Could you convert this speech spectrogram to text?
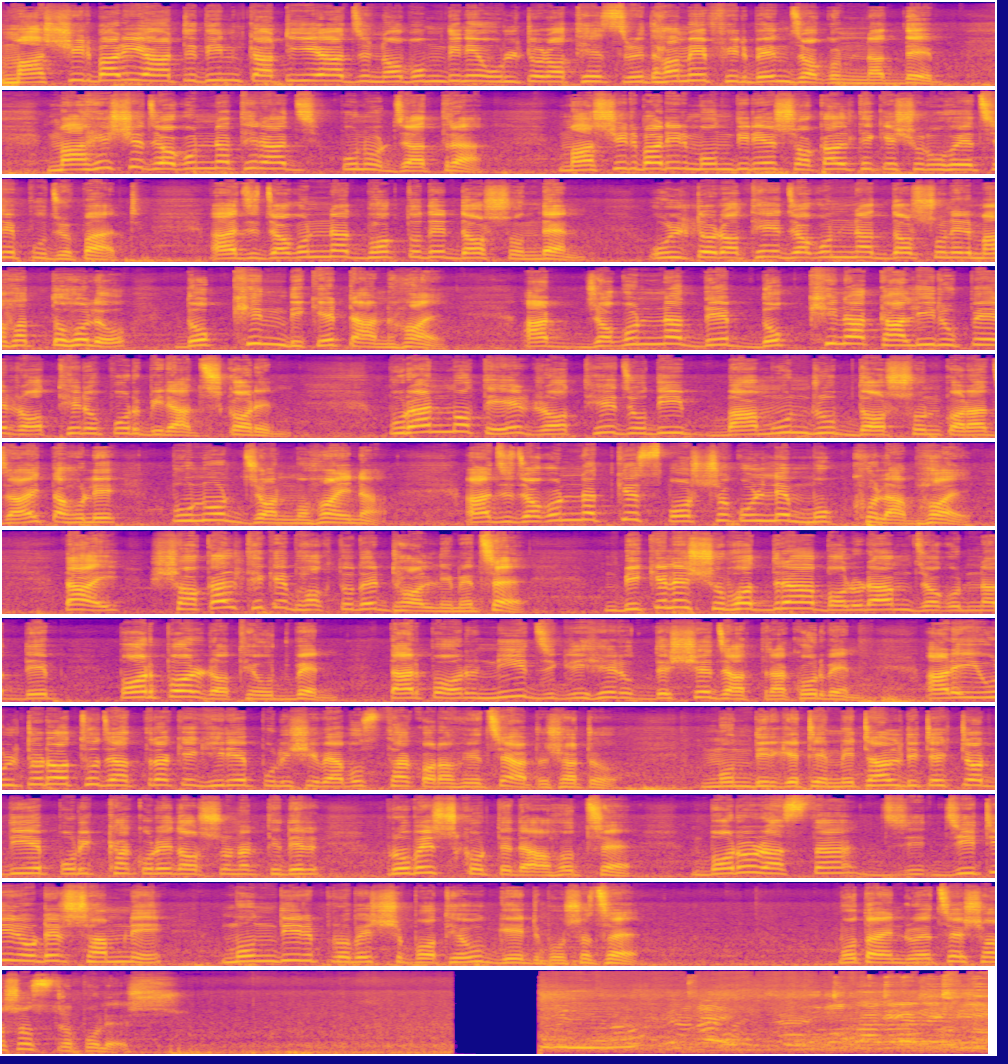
মাসির বাড়ি আট দিন কাটিয়ে আজ নবম দিনে উল্টো রথে শ্রীধামে ফিরবেন জগন্নাথ দেব। মাহেশে জগন্নাথের আজ পুনর্যাত্রা। মাসির বাড়ির মন্দিরে সকাল থেকে শুরু হয়েছে পুজো পাঠ আজ জগন্নাথ ভক্তদের দর্শন দেন। উল্টো রথে জগন্নাথ দর্শনের মাহাত্ম্য হল দক্ষিণ দিকে টান হয়। আর জগন্নাথ দেব দক্ষিণা কালী রূপে রথের ওপর বিরাজ করেন। পুরাণ মতে রথে যদি বামুন রূপ দর্শন করা যায়, তাহলে পুনর্জন্ম হয় না। আজ জগন্নাথকে স্পর্শ করলে মোক্ষ লাভ হয়। তাই সকাল থেকে ভক্তদের ঢল নেমেছে। বিকেলে সুভদ্রা, বলরাম, জগন্নাথ দেব পরপর রথে উঠবেন। তারপর নিজ গৃহের উদ্দেশ্যে যাত্রা করবেন। আর এই উল্টো রথ যাত্রাকে ঘিরে পুলিশি ব্যবস্থা করা হয়েছে আটোসাটো। মন্দির গেটে মেটাল ডিটেক্টর দিয়ে পরীক্ষা করে দর্শনার্থীদের প্রবেশ করতে দেওয়া হচ্ছে। বড় রাস্তা জিটি রোডের সামনে মন্দির প্রবেশ পথেও গেট বসেছে। মোতায়েন রয়েছে সশস্ত্র পুলিশ। দেখি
